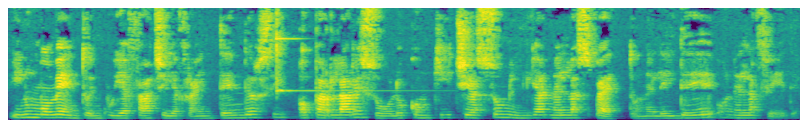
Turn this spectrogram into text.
In un momento in cui è facile fraintendersi o parlare solo con chi ci assomiglia nell'aspetto, nelle idee o nella fede.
